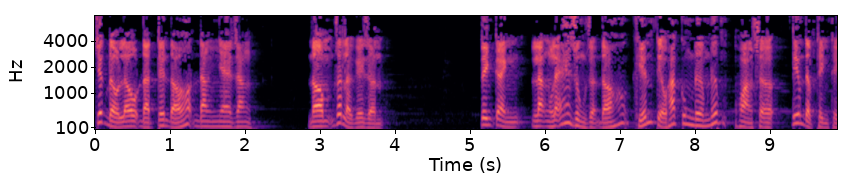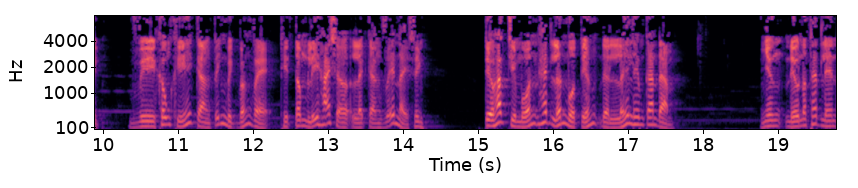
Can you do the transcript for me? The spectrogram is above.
Chiếc đầu lâu đặt trên đó đang nhe răng. Nòm rất là gây giận. Tình cảnh lặng lẽ rùng rợn đó khiến tiểu hắc cung nơm nớp, hoảng sợ, tim đập thình thịch. Vì không khí càng tĩnh mịch vắng vẻ thì tâm lý hái sợ lại càng dễ nảy sinh. Tiểu Hắc chỉ muốn hét lớn một tiếng để lấy lên can đảm. Nhưng nếu nó thét lên,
